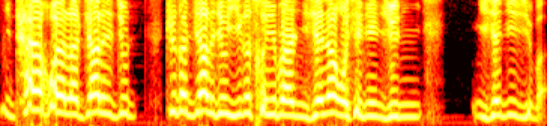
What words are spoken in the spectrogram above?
你太坏了！家里就知道家里就一个搓衣板，你先让我先进去，你你先进去吧。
